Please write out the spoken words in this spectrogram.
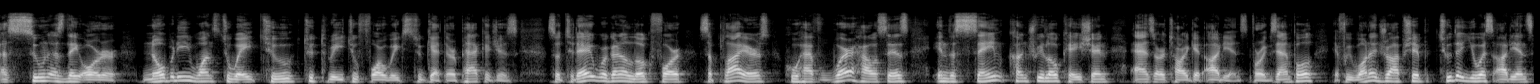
as soon as they order. Nobody wants to wait two to three to four weeks to get their packages. So today we're going to look for suppliers who have warehouses in the same country location as our target audience. For example, if we want to dropship to the US audience,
